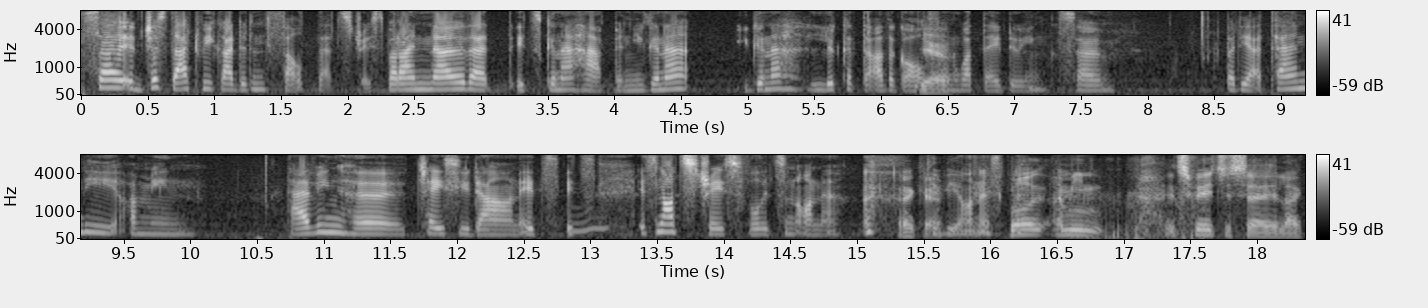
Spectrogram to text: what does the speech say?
so just that week i didn't felt that stress but i know that it's gonna happen you're gonna you're gonna look at the other golfer Yeah. and what they're doing so but yeah Tandi i mean having her chase you down it's it's it's not stressful it's an honor okay. to be honest Well, I mean, it's fair to say, like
